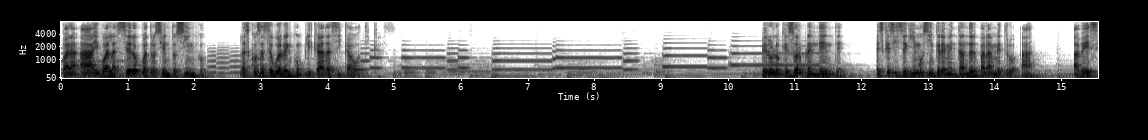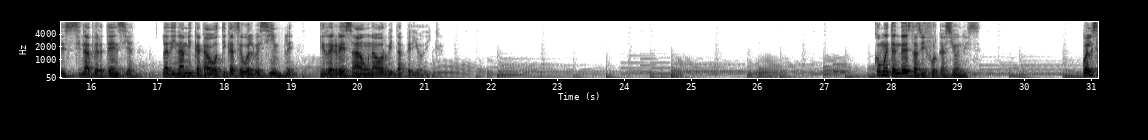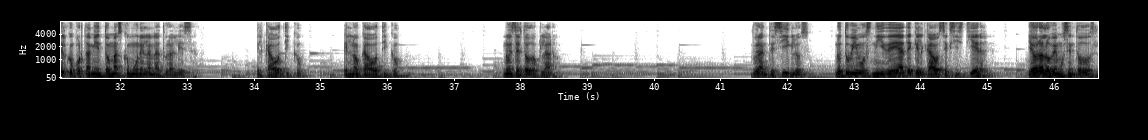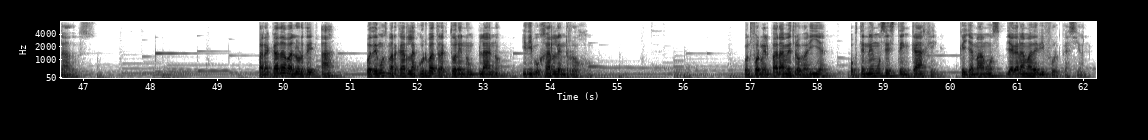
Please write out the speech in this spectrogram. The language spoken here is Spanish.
Para A igual a 0,405, las cosas se vuelven complicadas y caóticas. Pero lo que es sorprendente es que si seguimos incrementando el parámetro A, a veces, sin advertencia, la dinámica caótica se vuelve simple y regresa a una órbita periódica. ¿Cómo entender estas bifurcaciones? ¿Cuál es el comportamiento más común en la naturaleza? ¿El caótico? ¿El no caótico? No es del todo claro. Durante siglos, no tuvimos ni idea de que el caos existiera y ahora lo vemos en todos lados. Para cada valor de A, podemos marcar la curva tractor en un plano y dibujarla en rojo. Conforme el parámetro varía, obtenemos este encaje que llamamos diagrama de bifurcación.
